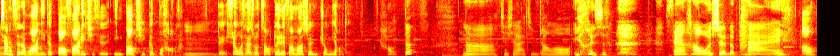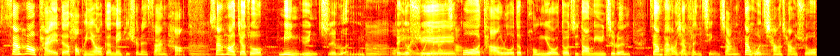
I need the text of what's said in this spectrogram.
这样子的话，你的爆发力其实引爆期更不好了。嗯，对，所以我才说找对的方法是很重要的。好的，那接下来紧张喽，因为是。三号我选的牌，好，三号牌的好朋友跟 Maggie 选了三号，嗯，三号叫做命运之轮，嗯，对，有学过塔罗的朋友都知道命运之轮这张牌好像很紧张，但我常常说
